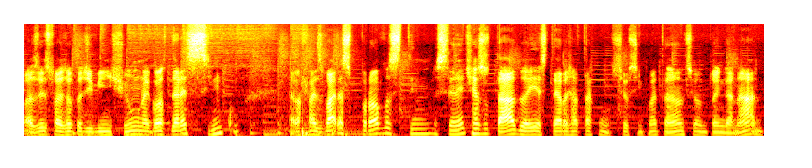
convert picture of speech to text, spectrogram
às vezes faz outra de 21, o negócio dela é 5. Ela faz várias provas, tem um excelente resultado aí. A Estela já está com seus 50 anos, se eu não estou enganado,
